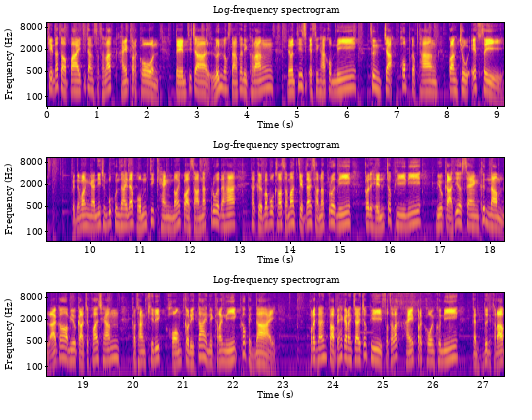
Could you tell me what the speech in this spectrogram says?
เกมนัดต่อไปที่ทางสัสลักษ์ไหประโคนเตรียมที่จะลุ้นลงสนามกันอีกครั้ง ในวันที่ 11 สิงหาคมนี้ ซึ่งจะพบกับทางกวางจู FC เป็นแต่ว่างานนี้ชุนบุกคุณไดนะผมที่แข่งน้อยกว่า 3 นัดรวดนะฮะ ถ้าเกิดว่าพวกเขาสามารถเก็บได้ 3 นัดรวดนี้ ก็จะเห็นเจ้าพีนี้ มีโอกาสที่จะแซงขึ้นนำและก็มีโอกาสจะคว้าแชมป์กับทางคิริกของเกาหลีใต้ในครั้งนี้ก็เป็นได้ เพราะฉะนั้นฝากไปให้กำลังใจเจ้าพีสัตลักษณ์ไหประโคนคนนี้กันด้วยครับ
